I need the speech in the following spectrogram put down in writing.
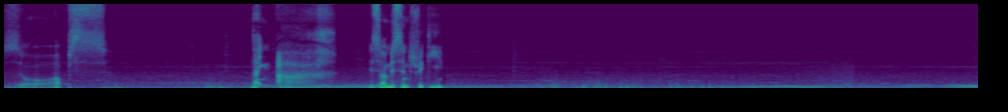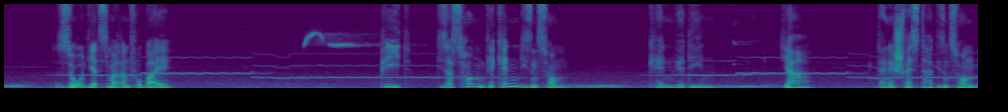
So, hops. Nein. Ach. Ist immer ein bisschen tricky. So, und jetzt sind wir dran vorbei. Pete, dieser Song, wir kennen diesen Song. Kennen wir den? Ja. Deine Schwester hat diesen Song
